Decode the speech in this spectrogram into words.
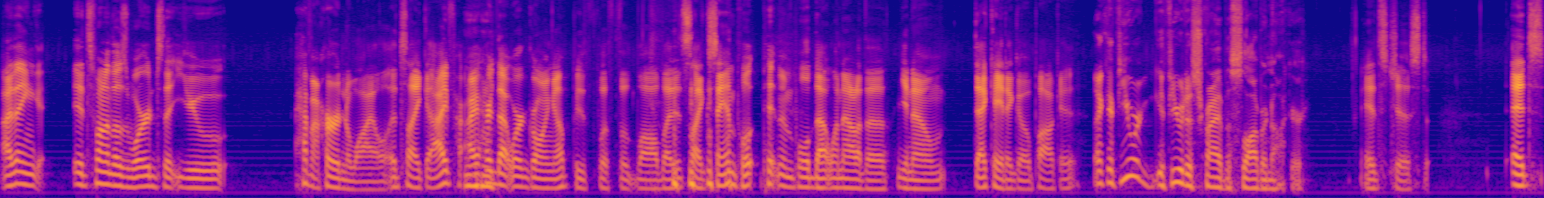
I think it's one of those words that you haven't heard in a while. It's like I've mm-hmm. I heard that word growing up with, with football, but it's like Sam Pittman pulled that one out of the you know decade ago pocket. Like if you were if you were to describe a slobber knocker, it's just it's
